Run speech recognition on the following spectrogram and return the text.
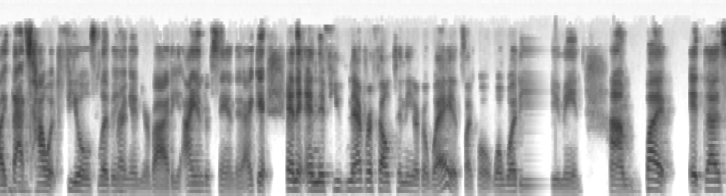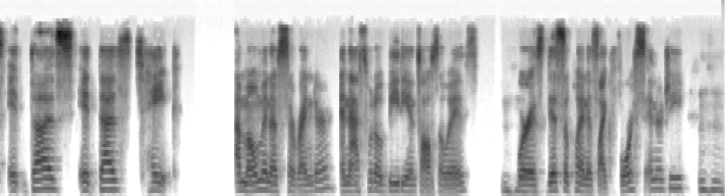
Like mm-hmm. that's how it feels living right. in your body. I understand it. I get, and and if you've never felt any other way, it's like, well, well, what do you mean? Um, but it does, it does, it does take a moment of surrender, and that's what obedience also is. Mm-hmm. Whereas discipline is like force energy. Mm-hmm.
